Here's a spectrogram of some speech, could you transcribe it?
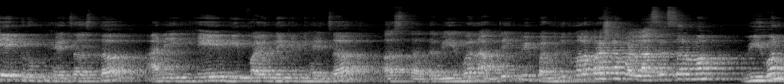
एक रूप घ्यायचं असतं आणि हे व्ही फाईव्ह देखील घ्यायचं असतं. तर व्ही वन ऑब्जेक्ट व्ही म्हणजे तुम्हाला प्रश्न पडला असेल सर मग व्ही वन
